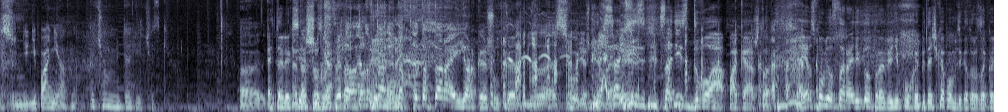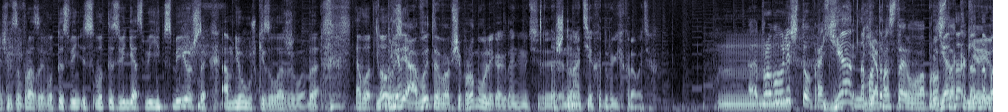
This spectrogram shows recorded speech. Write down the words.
же не- непонятно. Почему металлических? А, Это Алексей Это шутка. Это, это вта- это- это вторая яркая шутка за сегодняшнюю запись. Садись, садись два пока что. А я вспомнил старый анекдот про Винни-Пуха и Пятачка, помните, который заканчивается фразой «Вот ты, свинь- вот ты свинья, сме- смеешься, а мне ушки заложила». Да. А Вот. Но Друзья, а вы-то вообще пробовали когда-нибудь э, Что? на тех и других кроватях? Пробовали что, простите? Я, на Я матра- поставил вопрос так, как я его-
